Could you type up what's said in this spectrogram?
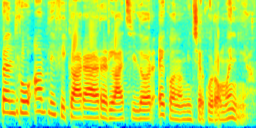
pentru amplificarea relațiilor economice cu România.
